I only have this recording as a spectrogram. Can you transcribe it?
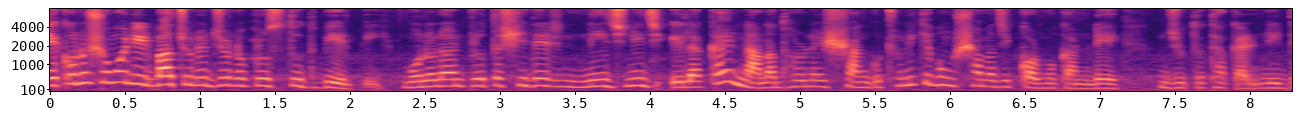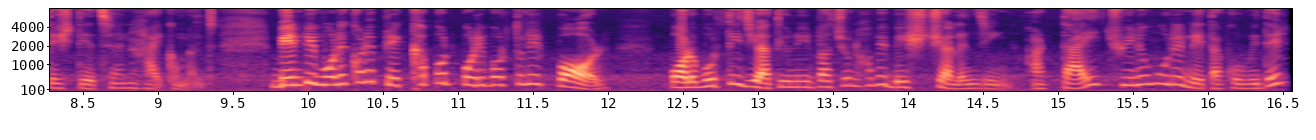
যে কোনো সময় নির্বাচনের জন্য প্রস্তুত বিএনপি। মনোনয়ন প্রত্যাশীদের নিজ নিজ এলাকায় নানা ধরনের সাংগঠনিক এবং সামাজিক কর্মকাণ্ডে যুক্ত থাকার নির্দেশ দিয়েছেন হাইকমান্ড। বিএনপি মনে করে প্রেক্ষাপট পরিবর্তনের পর পরবর্তী জাতীয় নির্বাচন হবে বেশ চ্যালেঞ্জিং। আর তাই তৃণমূলের নেতাকর্মীদের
